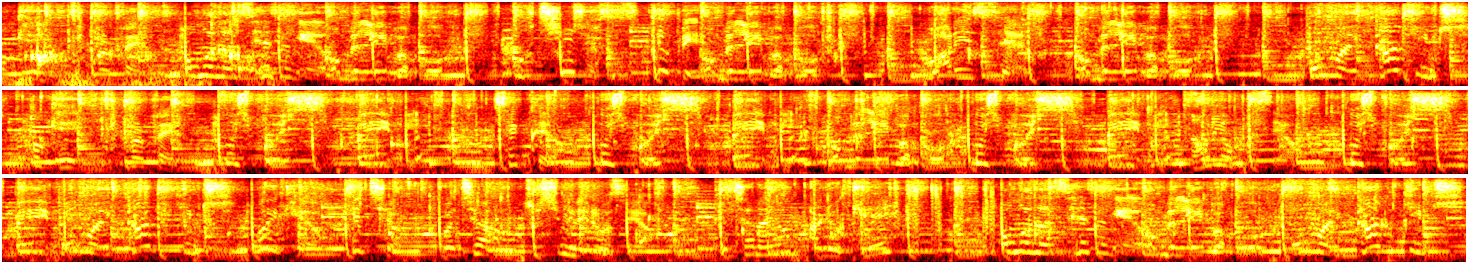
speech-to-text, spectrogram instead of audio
오케이, perfect. 어머나 세상에 unbelievable. Stupid, unbelievable. Oh my god, 김치. 왜 이렇게요? 캐치요. 버텨. 조심히 내려오세요. 괜찮아요? Okay? 어머나 세상에. Oh my god, 김치.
